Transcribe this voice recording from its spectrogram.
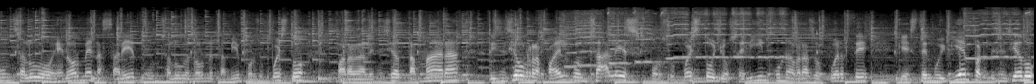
un saludo enorme. Nazaret, un saludo enorme también, por supuesto. Para la licenciada Tamara. Licenciado Rafael González, por supuesto. Jocelyn, un abrazo fuerte. Que estén muy bien. Para el licenciado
